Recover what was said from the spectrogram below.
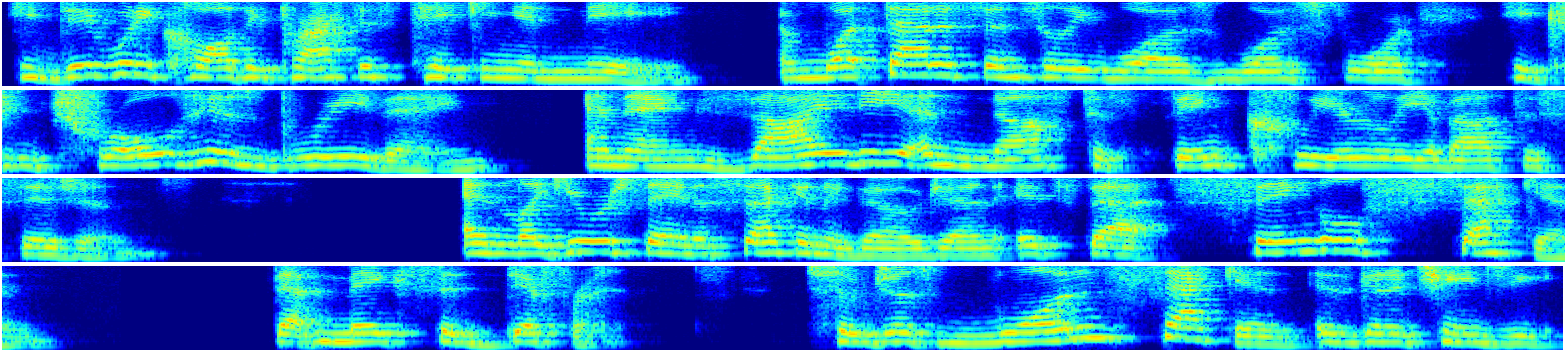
he did what he called he practiced taking a knee. And what that essentially was was for he controlled his breathing and anxiety enough to think clearly about decisions. And like you were saying a second ago, Jen, it's that single second that makes a difference. So just one second is going to change the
